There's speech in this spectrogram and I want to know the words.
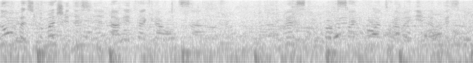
non, parce que moi, j'ai décidé de m'arrêter. Yeah.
